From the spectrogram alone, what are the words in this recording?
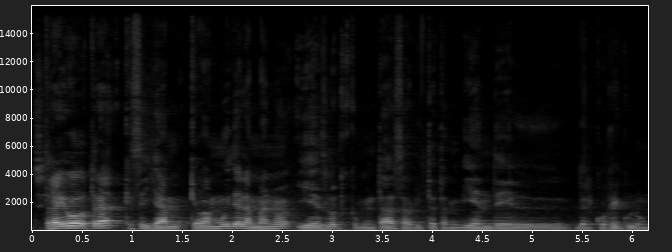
Sí. Traigo otra que se llama, que va muy de la mano y es lo que comentabas ahorita también del, del currículum.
